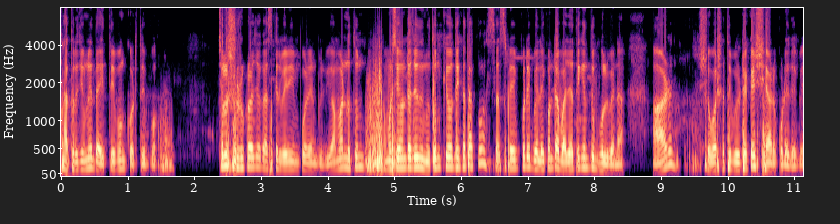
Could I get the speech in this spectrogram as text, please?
ছাত্র জীবনের দায়িত্ব এবং কর্তব্য। চলো শুরু করা যাক আজকের ভেরি ইম্পর্টেন্ট ভিডিও আমার নতুন, আমার চ্যানেলটা যদি নতুন কেউ দেখে থাকো সাবস্ক্রাইব করে বেল আইকনটা বাজাতে কিন্তু ভুলবে না। আর সবার সাথে ভিডিওটাকে শেয়ার করে দেবে।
